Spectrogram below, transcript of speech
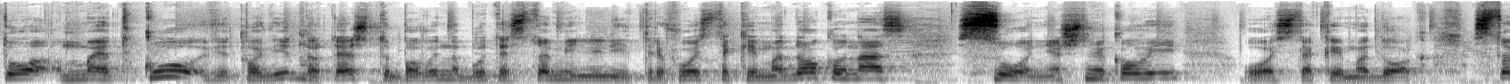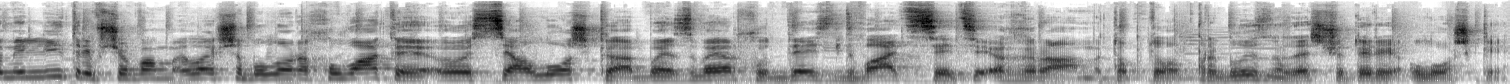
то медку відповідно теж повинно бути 100 мл. Ось такий медок у нас соняшниковий. Ось такий медок. 100 мл, щоб вам легше було рахувати, ось ця ложка без верху десь 20 грам, тобто приблизно десь 4 ложки.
